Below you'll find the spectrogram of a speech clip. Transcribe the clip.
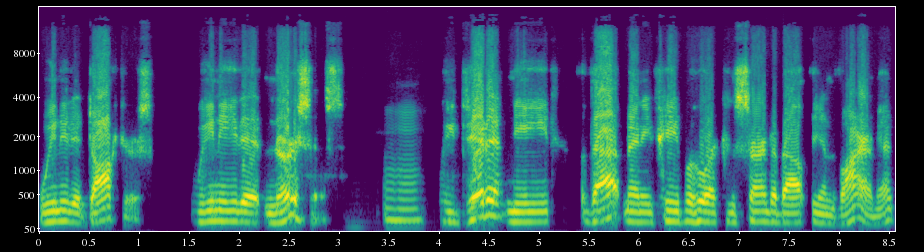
we needed doctors, we needed nurses. Mm-hmm. We didn't need that many people who are concerned about the environment,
